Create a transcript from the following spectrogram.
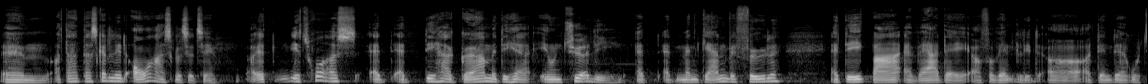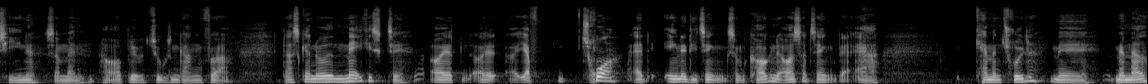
Øhm, og der, der skal der lidt overraskelse til. Og jeg, jeg tror også, at, at det har at gøre med det her eventyrlige, at, at man gerne vil føle, at det ikke bare er hverdag og forventeligt, og, og den der rutine, som man har oplevet tusind gange før. Der skal noget magisk til. Og jeg, og jeg, og jeg tror, at en af de ting, som kokkene også har tænkt, er, kan man trylle med, med mad?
